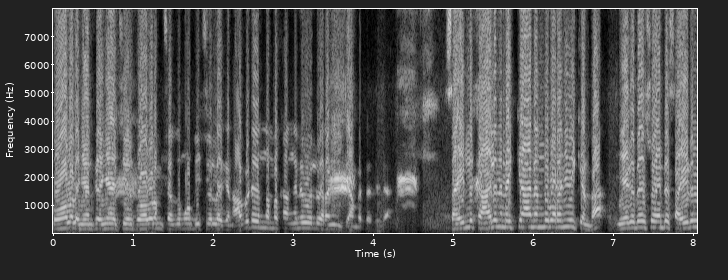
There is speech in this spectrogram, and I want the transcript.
കോവളം ഞാൻ കഴിഞ്ഞ ആഴ്ചയിൽ കോവളം ശംഖുമോ ബീച്ചുകളിലേക്കാണ് അവിടെ നമുക്ക് അങ്ങനെ പോലും ഇറങ്ങി നിൽക്കാൻ പറ്റത്തില്ല. സൈഡിൽ കാൽ നനയ്ക്കാൻ എന്ന് പറഞ്ഞു ഏകദേശം അതിന്റെ സൈഡിൽ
